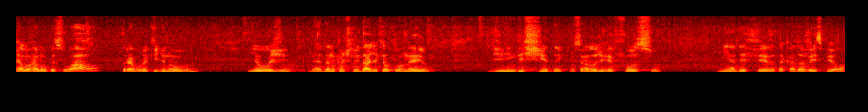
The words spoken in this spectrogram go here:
Hello, hello pessoal, Trevor aqui de novo e hoje, né, dando continuidade aqui ao torneio de investida em funcionador de reforço, minha defesa está cada vez pior.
